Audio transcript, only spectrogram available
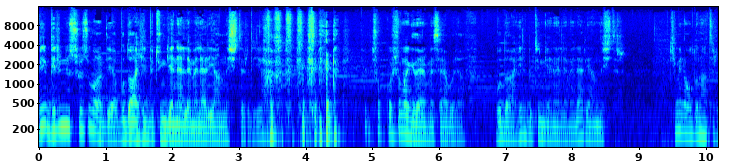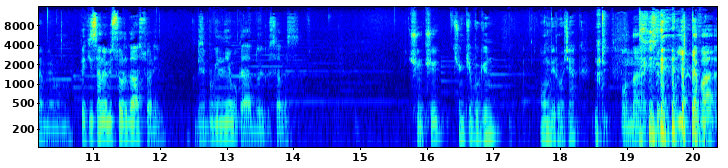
Bir, birinin sözü vardı ya bu dahil bütün genellemeler yanlıştır diye. Çok hoşuma gider mesela bu laf. Bu dahil bütün genellemeler yanlıştır. Kimin olduğunu hatırlamıyorum ama. Peki sana bir soru daha sorayım. Biz bugün niye bu kadar duygusalız? Çünkü Çünkü bugün 11 Ocak. ondan alakası yok. İlk defa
